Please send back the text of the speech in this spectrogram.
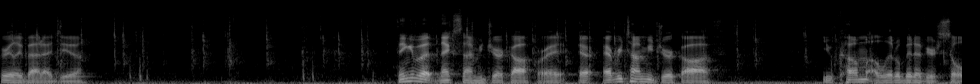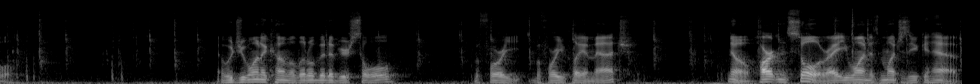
Really bad idea. Think about next time you jerk off, right? Every time you jerk off, you come a little bit of your soul. And would you want to come a little bit of your soul before you, before you play a match? No, heart and soul, right? You want as much as you can have.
